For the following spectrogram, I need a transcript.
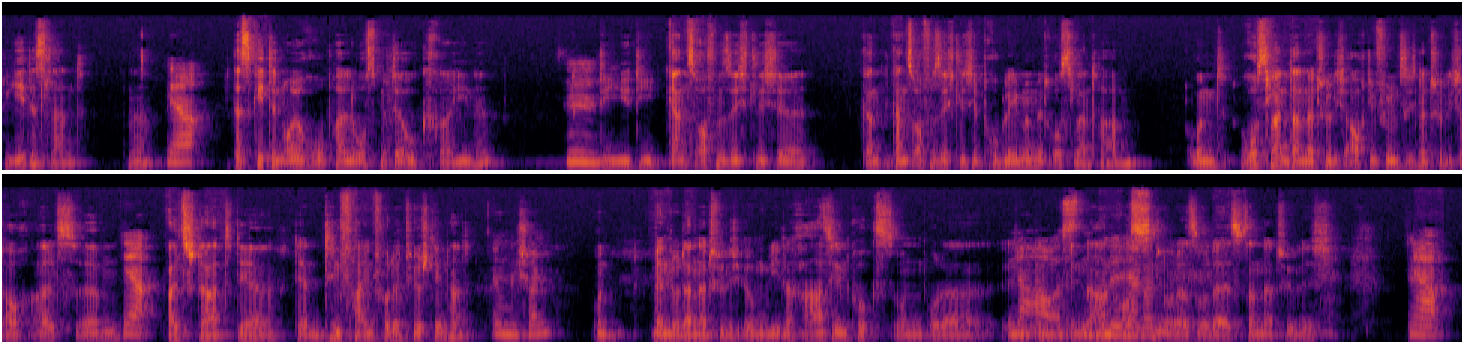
jedes Land. Ne? Ja. Das geht in Europa los mit der Ukraine, hm. die, die ganz offensichtliche, ganz, ganz offensichtliche Probleme mit Russland haben. Und Russland dann natürlich auch, die fühlen sich natürlich auch als, ähm, ja. als Staat, der, der den Feind vor der Tür stehen hat. Irgendwie schon. Und wenn du dann natürlich irgendwie nach Asien guckst und oder in, Nahosten, in, in Nahen Osten oder so, da ist dann natürlich. Ja,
